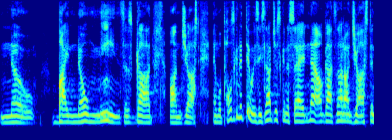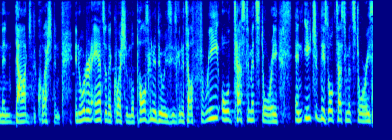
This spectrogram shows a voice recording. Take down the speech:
no by no means is God unjust. And what Paul's going to do is he's not just going to say, no, God's not unjust, and then dodge the question. In order to answer the question, what Paul's going to do is he's going to tell three Old Testament story, and each of these Old Testament stories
